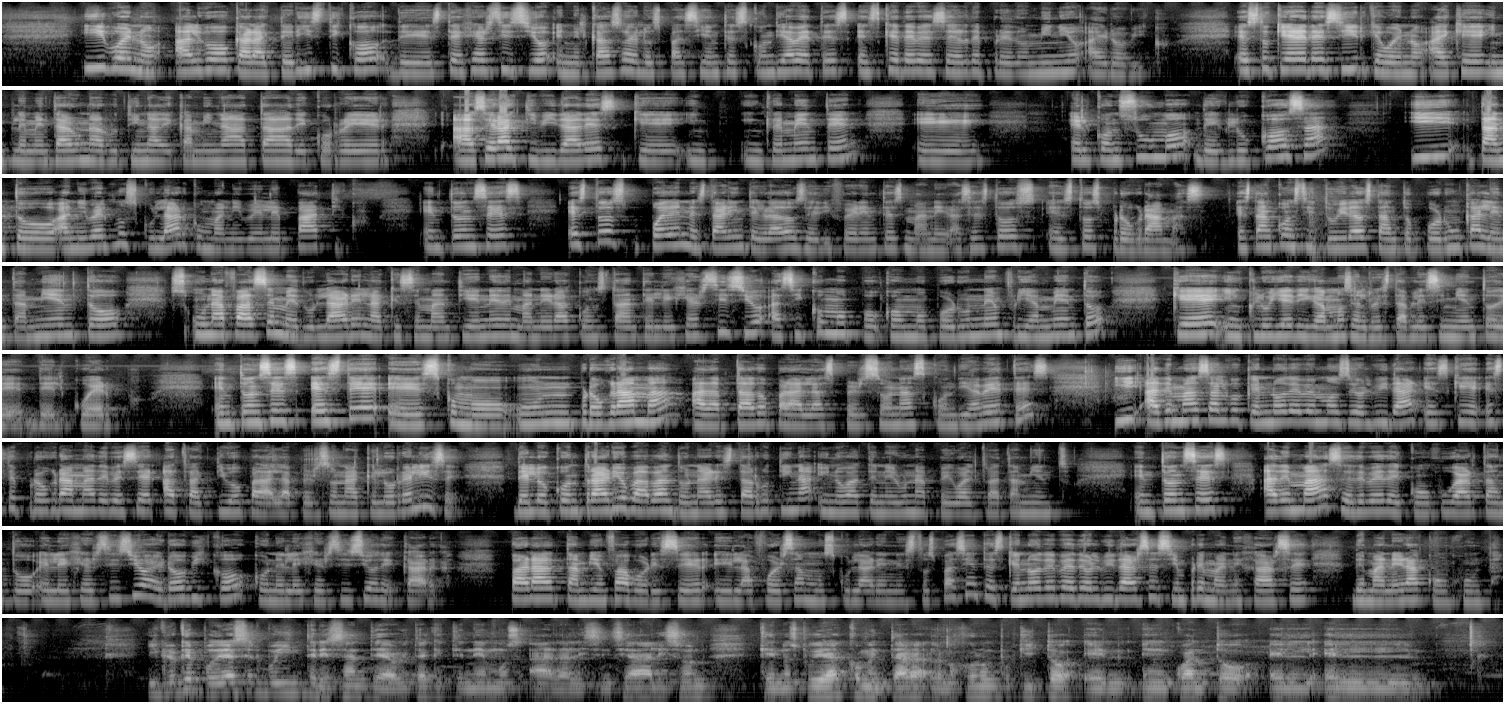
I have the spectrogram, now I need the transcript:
y bueno, algo característico de este ejercicio en el caso de los pacientes con diabetes es que debe ser de predominio aeróbico. Esto quiere decir que bueno, hay que implementar una rutina de caminata, de correr, hacer actividades que incrementen eh, el consumo de glucosa y tanto a nivel muscular como a nivel hepático. Entonces, estos pueden estar integrados de diferentes maneras, estos, estos programas. Están constituidos tanto por un calentamiento, una fase medular en la que se mantiene de manera constante el ejercicio, así como, como por un enfriamiento que incluye, digamos, el restablecimiento del cuerpo. Entonces, este es como un programa adaptado para las personas con diabetes y además algo que no debemos de olvidar es que este programa debe ser atractivo para la persona que lo realice. De lo contrario, va a abandonar esta rutina y no va a tener un apego al tratamiento. Entonces, además, se debe de conjugar tanto el ejercicio aeróbico con el ejercicio de carga para también favorecer eh, la fuerza muscular en estos pacientes, que no debe de olvidarse siempre manejarse de manera conjunta. Y creo que podría ser muy interesante ahorita que tenemos a la licenciada Alison que nos pudiera comentar a lo mejor un poquito en, en cuanto el, el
